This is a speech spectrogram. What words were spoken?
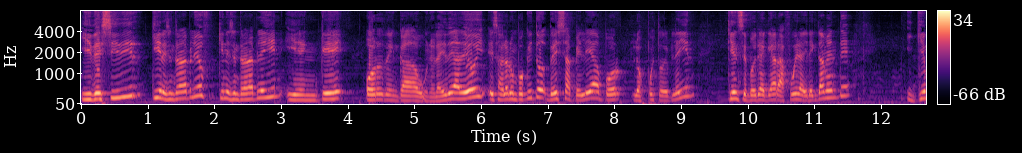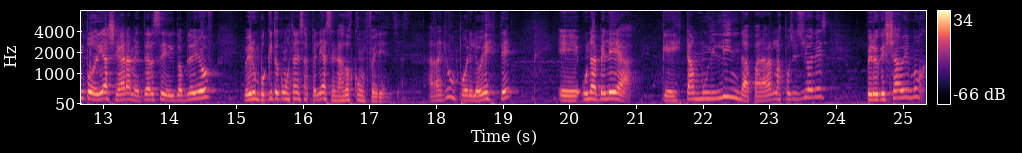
y decidir quiénes entran a playoff, quiénes entran a play-in y en qué orden cada uno. La idea de hoy es hablar un poquito de esa pelea por los puestos de play-in, quién se podría quedar afuera directamente y quién podría llegar a meterse directo a playoff, ver un poquito cómo están esas peleas en las dos conferencias. Arranquemos por el oeste, eh, una pelea que está muy linda para ver las posiciones, pero que ya vemos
